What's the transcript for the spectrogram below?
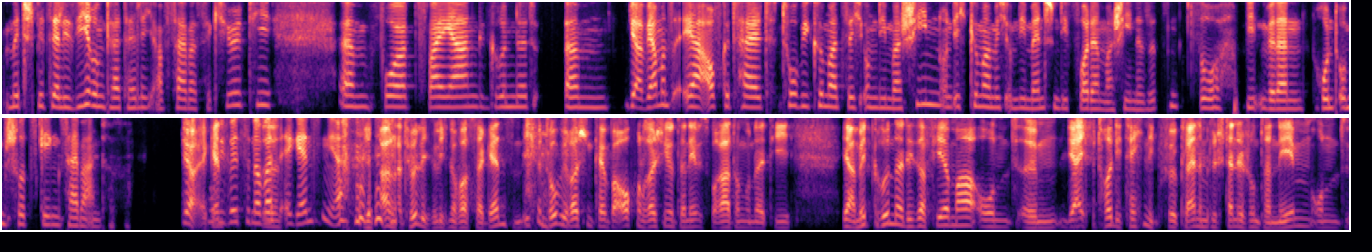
mit Spezialisierung tatsächlich auf Cybersecurity ähm, vor zwei Jahren gegründet. Ähm, ja, wir haben uns eher aufgeteilt. Tobi kümmert sich um die Maschinen und ich kümmere mich um die Menschen, die vor der Maschine sitzen. So bieten wir dann Rundumschutz gegen Cyberangriffe. Ja, Tobi, willst du noch was ergänzen? Ja. Ja, natürlich will ich noch was ergänzen. Ich bin Tobi Röschenkemper, auch von Röschen Unternehmensberatung und IT. Ja, Mitgründer dieser Firma und ähm, ja, ich betreue die Technik für kleine mittelständische Unternehmen und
